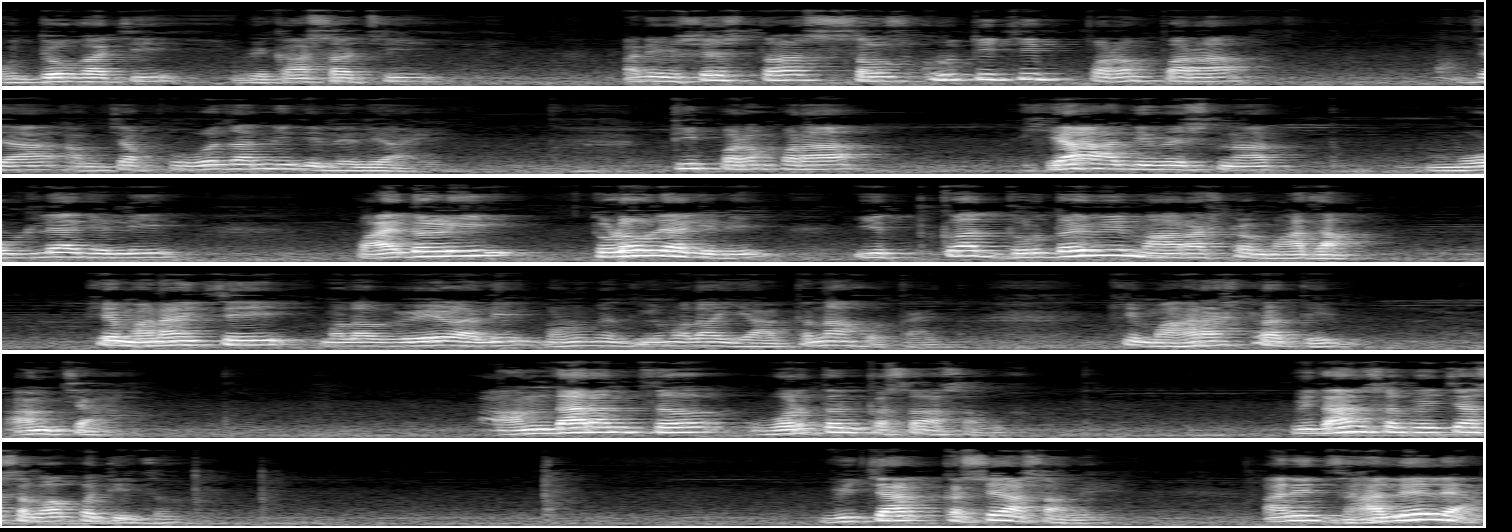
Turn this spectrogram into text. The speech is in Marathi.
उद्योगाची विकासाची आणि विशेषतः संस्कृतीची परंपरा ज्या आमच्या पूर्वजांनी दिलेली आहे ती परंपरा ह्या अधिवेशनात मोडल्या गेली पायदळी तुडवल्या गेली. इतका दुर्दैवी महाराष्ट्र माझा हे म्हणायचे मला वेळ आली. म्हणून तुम्ही मला यातना होत आहेत की महाराष्ट्रातील आमच्या आमदारांचं वर्तन कसं असावं? विधानसभेच्या सभापतीचं विचार कसे असावे? आणि झालेल्या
